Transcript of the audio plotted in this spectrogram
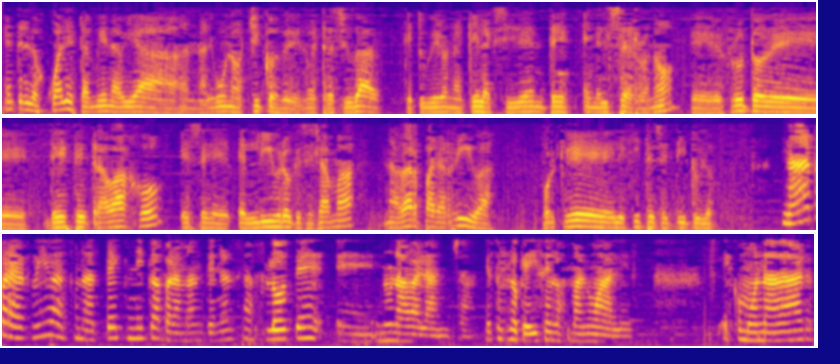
entre los cuales también habían algunos chicos de nuestra ciudad que tuvieron aquel accidente en el cerro, ¿no? Eh, fruto de, este trabajo es el, el libro que se llama Nadar para arriba. ¿Por qué elegiste ese título? Nadar para arriba es una técnica para mantenerse a flote eh, en una avalancha. Eso es lo que dicen los manuales. Es como nadar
